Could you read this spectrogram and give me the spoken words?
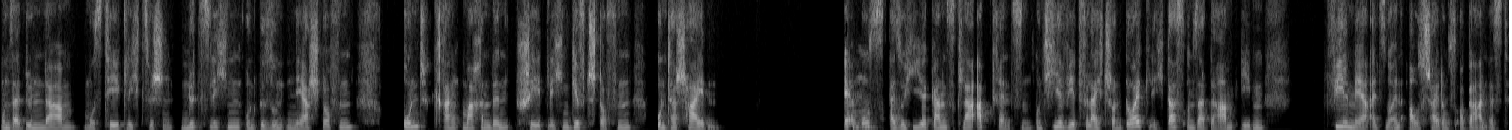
unser Dünndarm muss täglich zwischen nützlichen und gesunden Nährstoffen und krankmachenden schädlichen Giftstoffen unterscheiden. Er muss also hier ganz klar abgrenzen. Und hier wird vielleicht schon deutlich, dass unser Darm eben viel mehr als nur ein Ausscheidungsorgan ist.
